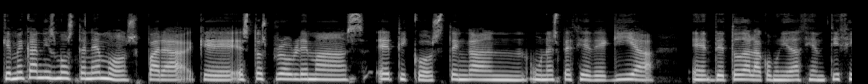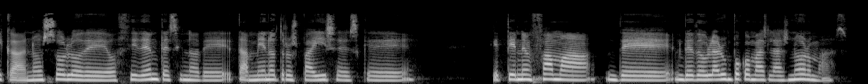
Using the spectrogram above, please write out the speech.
¿Qué mecanismos tenemos para que estos problemas éticos tengan una especie de guía eh, de toda la comunidad científica, no solo de Occidente, sino de también otros países que, que tienen fama de, de doblar un poco más las normas?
